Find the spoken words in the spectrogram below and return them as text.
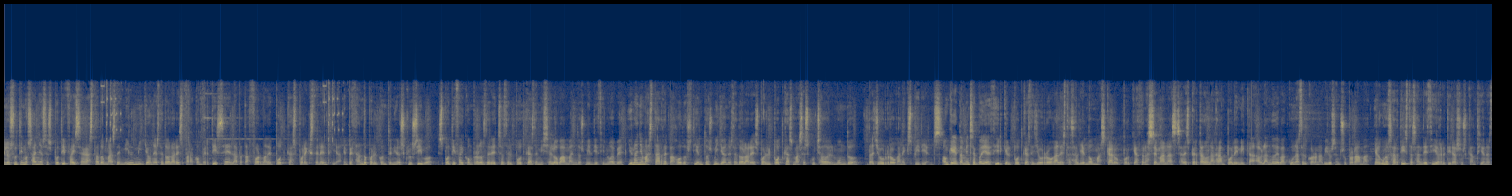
En los últimos años Spotify se ha gastado más de mil millones de dólares para convertirse en la plataforma de podcast por excelencia. Empezando por el contenido exclusivo, Spotify compró los derechos del podcast de Michelle Obama en 2019 y un año más tarde pagó 200 millones de dólares por el podcast más escuchado del mundo, The Joe Rogan Experience. Aunque también se podría decir que el podcast de Joe Rogan le está saliendo aún más caro, porque hace unas semanas se ha despertado una gran polémica hablando de vacunas del coronavirus en su programa y algunos artistas han decidido retirar sus canciones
